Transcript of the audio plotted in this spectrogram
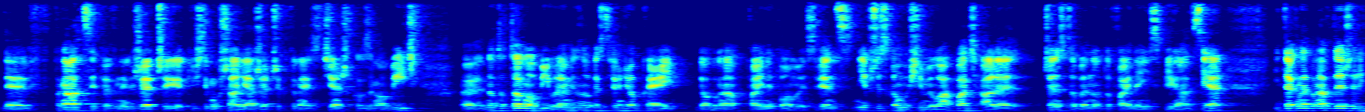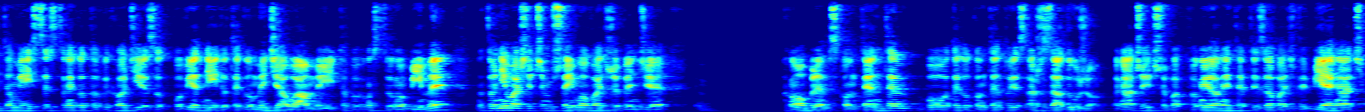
yy, w pracy pewnych rzeczy, jakieś ruszania rzeczy, które jest ciężko zrobić, no to to robiłem, więc mogę stwierdzić, ok, dobra, fajny pomysł. Więc nie wszystko musimy łapać, ale często będą to fajne inspiracje. I tak naprawdę, jeżeli to miejsce, z którego to wychodzi, jest odpowiednie i do tego my działamy i to po prostu robimy, no to nie ma się czym przejmować, że będzie problem z kontentem, bo tego kontentu jest aż za dużo. Raczej trzeba priorytetyzować, wybierać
